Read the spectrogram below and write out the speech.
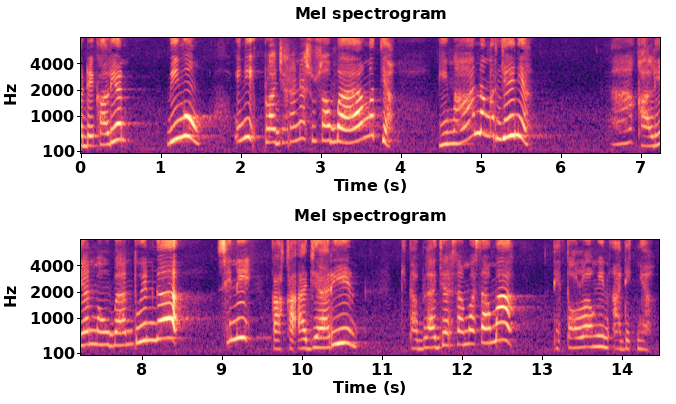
adik kalian bingung. Ini pelajarannya susah banget ya. Gimana ngerjainnya? Nah, kalian mau bantuin nggak? Sini, kakak ajarin. Kita belajar sama-sama. Ditolongin adiknya.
